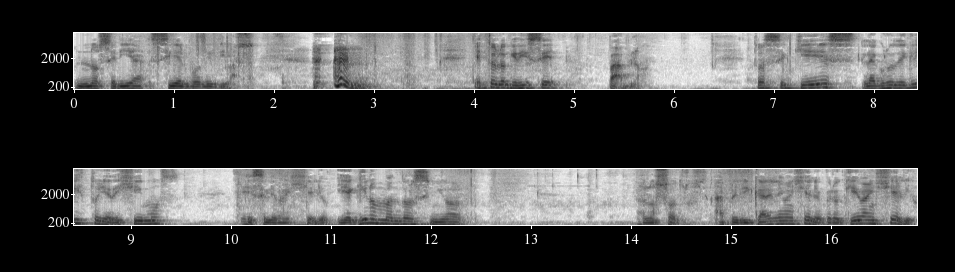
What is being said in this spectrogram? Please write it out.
no sería siervo de Dios. Esto es lo que dice Pablo. Entonces, ¿qué es la cruz de Cristo? Ya dijimos, es el Evangelio. Y aquí nos mandó el Señor a nosotros a predicar el Evangelio. ¿Pero qué Evangelio?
